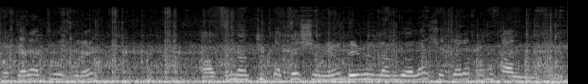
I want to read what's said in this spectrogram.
Şeker atıyoruz buraya. Altından tüp ateş yanıyor. Olan şekere pamuk halinde getiriyor.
